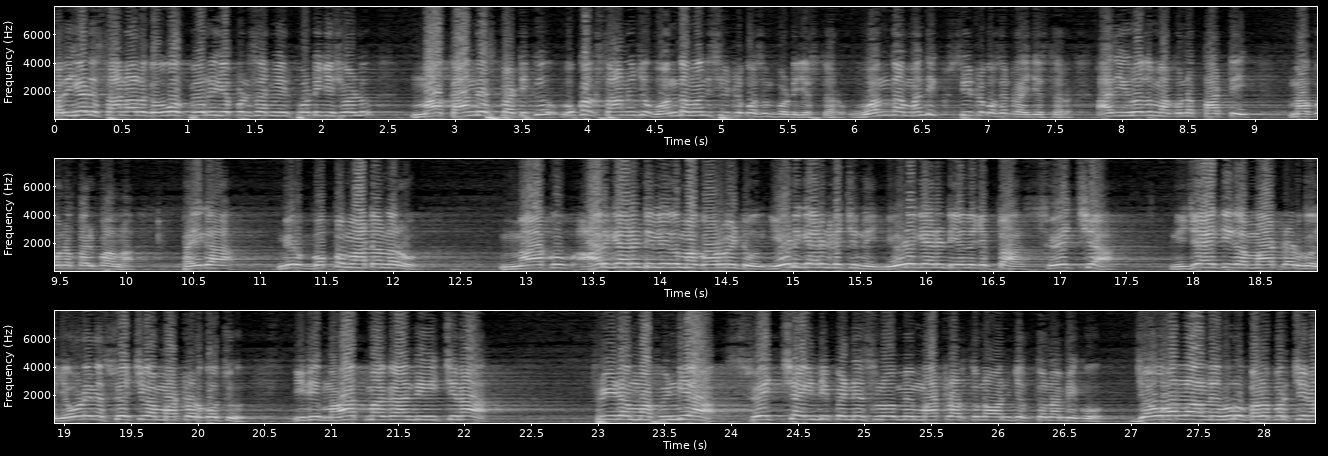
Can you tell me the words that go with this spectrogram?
పదిహేడు స్థానాలకు ఒక్కొక్క పేర్లు చెప్పండి సార్ మీరు పోటీ చేసేవాళ్ళు. మా కాంగ్రెస్ పార్టీకి ఒక్కొక్క స్థానం నుంచి వంద మంది సీట్ల కోసం పోటీ చేస్తారు. వంద మంది సీట్ల కోసం ట్రై చేస్తారు. అది ఈరోజు మాకున్న పార్టీ మాకున్న పరిపాలన. పైగా మీరు గొప్ప మాట అన్నారు. మాకు ఆరు గ్యారంటీ లేదు మా గవర్నమెంట్. ఏడు గ్యారెంటీ ఇచ్చింది ఏడో గ్యారంటీ ఏందో చెప్తా. స్వేచ్ఛ. నిజాయితీగా మాట్లాడుకో ఎవడైనా స్వేచ్ఛగా మాట్లాడుకోవచ్చు. ఇది మహాత్మా గాంధీ ఇచ్చిన ఫ్రీడమ్ ఆఫ్ ఇండియా. స్వేచ్ఛ ఇండిపెండెన్స్లో మేము మాట్లాడుతున్నాం అని చెప్తున్నాం మీకు. జవహర్ లాల్ నెహ్రూ బలపరిచిన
